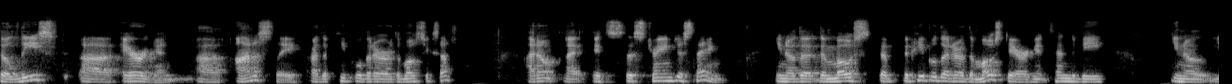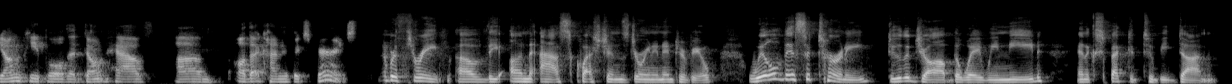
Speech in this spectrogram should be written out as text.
the least uh, arrogant, uh, honestly, are the people that are the most successful. I don't. I, it's the strangest thing. You know, the the most the, the people that are the most arrogant tend to be, you know, young people that don't have um, all that kind of experience. Number three of the unasked questions during an interview Will this attorney do the job the way we need and expect it to be done?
